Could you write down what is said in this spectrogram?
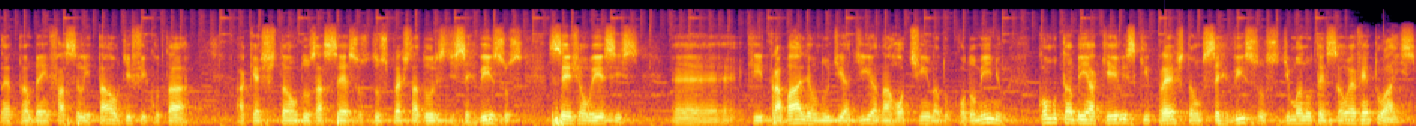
né, também facilitar ou dificultar a questão dos acessos dos prestadores de serviços, sejam esses é, que trabalham no dia a dia, na rotina do condomínio, como também aqueles que prestam serviços de manutenção eventuais.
